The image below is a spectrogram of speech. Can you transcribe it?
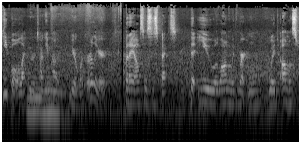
people, like we were talking mm-hmm. about your work earlier. But I also suspect that you, along with Merton, would almost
